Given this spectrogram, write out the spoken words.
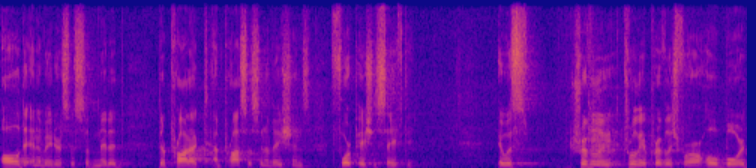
all the innovators who submitted their product and process innovations for patient safety. It was truly, truly a privilege for our whole board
